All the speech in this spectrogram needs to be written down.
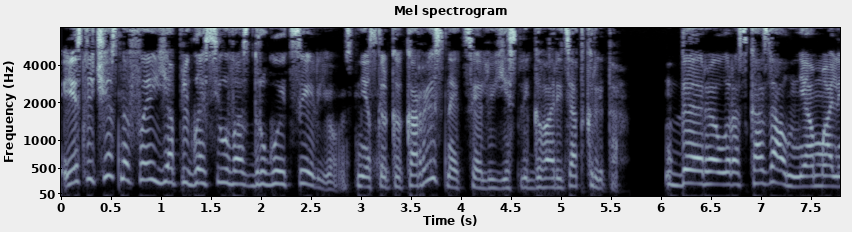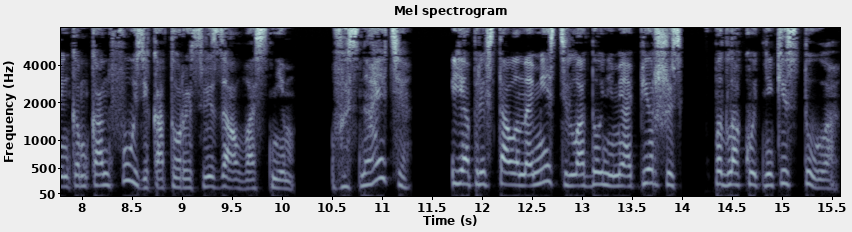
Если честно, Фэй, я пригласил вас с другой целью, с несколько корыстной целью, если говорить открыто. Дэрил рассказал мне о маленьком конфузе, который связал вас с ним. Вы знаете? Я привстала на месте, ладонями опершись в подлокотники стула.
